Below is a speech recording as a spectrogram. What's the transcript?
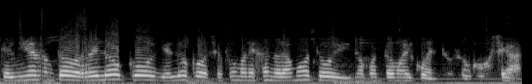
terminaron todos re locos, y el loco se fue manejando la moto y no contó mal cuento, loco. O sea,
